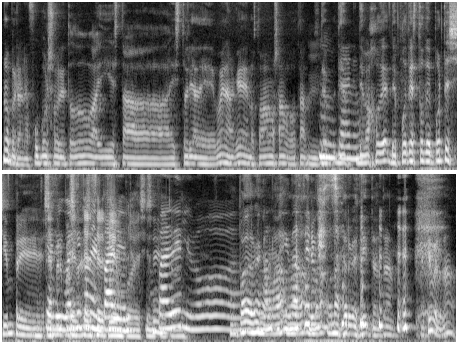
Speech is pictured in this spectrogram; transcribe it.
No, pero en el fútbol, sobre todo, hay esta historia de, bueno, ¿qué? Nos tomamos algo, tal. Mm. De- Mm, de- claro. debajo de, después de estos deportes siempre. Claro, siempre igual el que pasa con el pádel. tiempo de siempre. Un pádel y luego. Un padre, venga, una, una- una cerveza. una cervecita, tal. Es que es verdad.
